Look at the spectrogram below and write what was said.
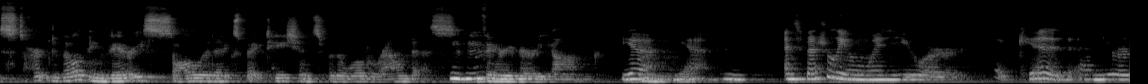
start developing very solid expectations for the world around us Mhm. very, very young. Yeah, Mm. yeah. And especially when you are a kid and you're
